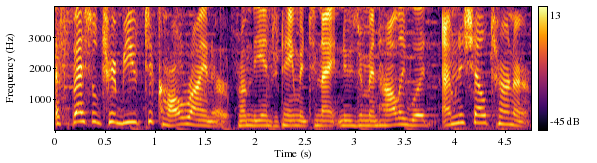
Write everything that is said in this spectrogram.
A special tribute to Carl Reiner from the Entertainment Tonight newsroom in Hollywood. I'm Nichelle Turner.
